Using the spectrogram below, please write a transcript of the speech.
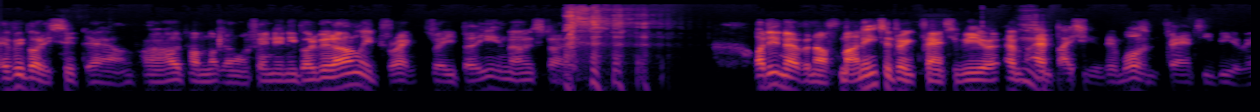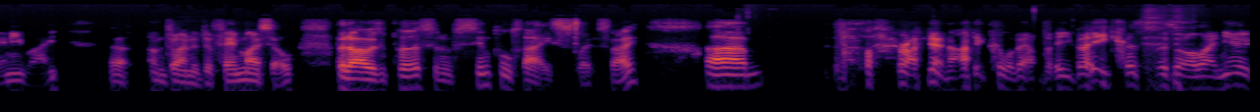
Everybody sit down. I hope I'm not going to offend anybody, but I only drank VB in those days. I didn't have enough money to drink fancy beer, and, and basically there wasn't fancy beer anyway. Uh, I'm trying to defend myself, but I was a person of simple tastes, let's say. Um, I wrote an article about VB because that's all I knew.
